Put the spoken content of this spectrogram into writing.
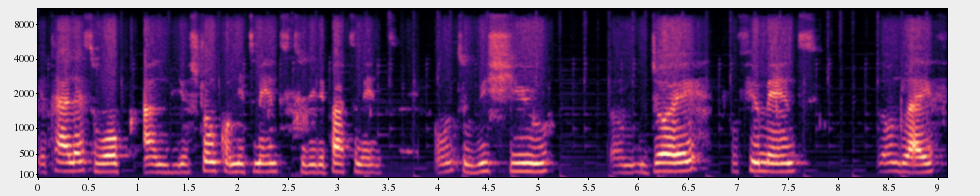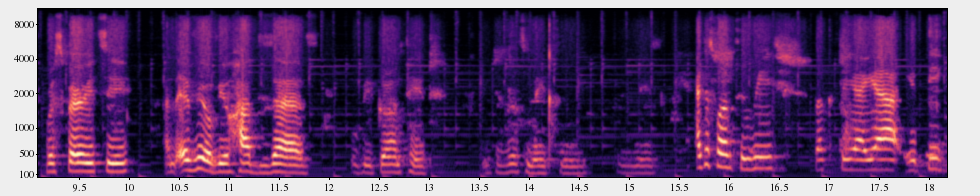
your tireless work, and your strong commitment to the department. I want to wish you um, joy, fulfillment, long life, prosperity, and every of your heart desires will be granted. In Jesus' mighty name. I just want to wish Dr. Yaya a big,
